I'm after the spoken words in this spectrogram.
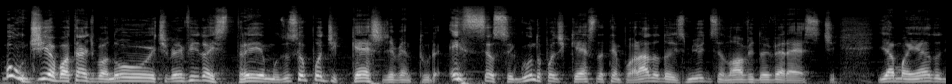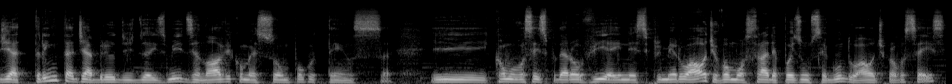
Bom dia, boa tarde, boa noite, bem-vindo a Extremos, o seu podcast de aventura. Esse é o segundo podcast da temporada 2019 do Everest. E amanhã, do dia 30 de abril de 2019, começou um pouco tensa. E como vocês puderam ouvir aí nesse primeiro áudio, eu vou mostrar depois um segundo áudio para vocês.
